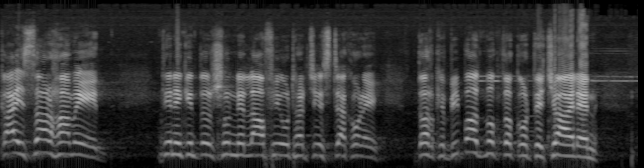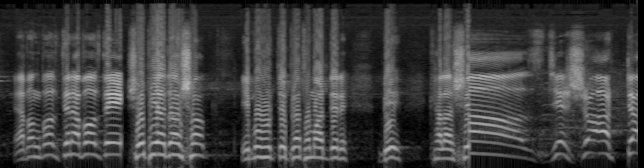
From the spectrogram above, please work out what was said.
কাইসার হামিদ, তিনি কিন্তু শূন্যে লাফিয়ে ওঠার চেষ্টা করে দলকে বিপদমুক্ত করতে চাইলেন এবং বলতে না বলতে সুপ্রিয় দর্শক, এই মুহূর্তে প্রথমার্ধের খেলা। যে শটটা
